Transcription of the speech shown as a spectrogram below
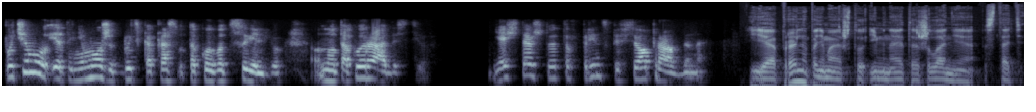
почему это не может быть как раз вот такой вот целью, ну такой радостью. Я считаю, что это, в принципе, все оправдано. Я правильно понимаю, что именно это желание стать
